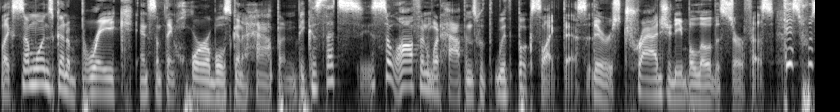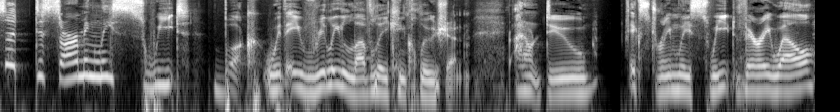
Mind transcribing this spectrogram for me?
Like someone's going to break and something horrible is going to happen because that's so often what happens with, with books like this. There's tragedy below the surface. This was a disarmingly sweet book with a really lovely conclusion. I don't do extremely sweet very well,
